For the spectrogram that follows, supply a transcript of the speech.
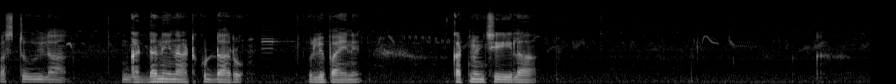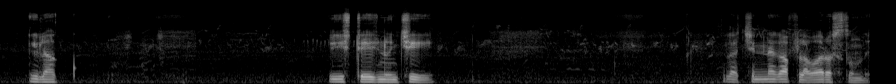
ఫస్ట్ ఇలా గడ్డని నాటుకుంటారు ఉల్లిపాయని. అక్కడి నుంచి ఇలా ఇలా ఈ స్టేజ్ నుంచి ఇలా చిన్నగా ఫ్లవర్ వస్తుంది.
